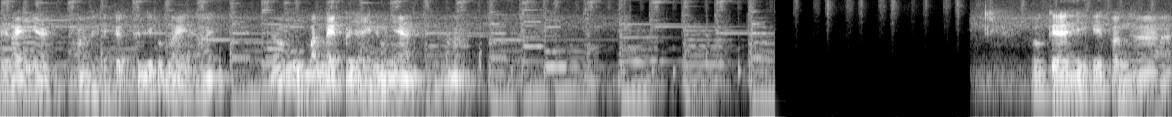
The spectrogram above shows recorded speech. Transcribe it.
phải lay nha. Đó thì cực tính nhất lúc này thôi. Rồi muốn bánh đẹp phải vậy các bạn nha. Đó. ok thì cái phần à,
